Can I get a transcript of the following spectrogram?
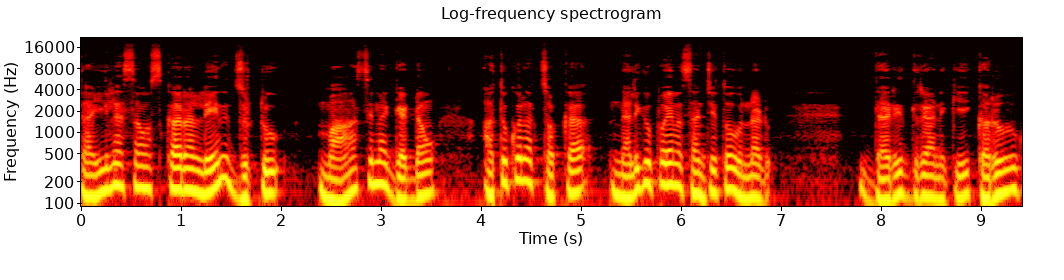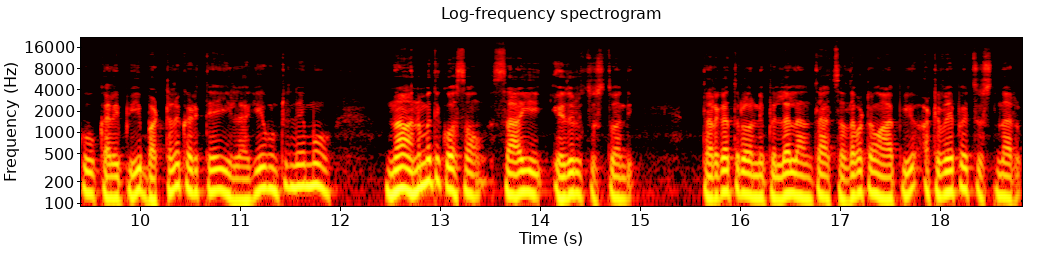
తైల సంస్కారం లేని జుట్టు మాసిన గెడ్డం అతుకుల చొక్క నలిగిపోయిన సంచితో ఉన్నాడు. దరిద్రానికి కరువుకు కలిపి బట్టలు కడితే ఇలాగే ఉంటుందేమో నా అనుమతి కోసం సాయి ఎదురు చూస్తోంది తరగతిలోని పిల్లలంతా చదవటం ఆపి అటువైపే చూస్తున్నారు.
